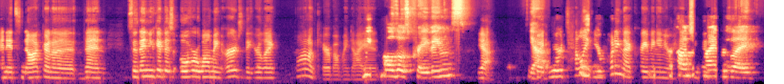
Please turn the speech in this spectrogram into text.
And it's not gonna then so then you get this overwhelming urge that you're like, well, I don't care about my diet. We call those cravings. Yeah. Yeah. But you're telling you're putting that craving in your head. Mind is like,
